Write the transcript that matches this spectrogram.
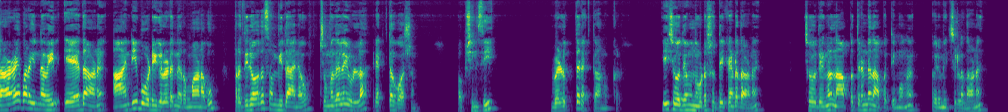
താഴെ പറയുന്നവയിൽ ഏതാണ് ആന്റിബോഡികളുടെ നിർമ്മാണവും പ്രതിരോധ സംവിധാനവും ചുമതലയുള്ള രക്തകോശം? ഓപ്ഷൻ സി വെളുത്ത രക്താണുക്കൾ. ഈ ചോദ്യം ഒന്നുകൂടെ ശ്രദ്ധിക്കേണ്ടതാണ്. ചോദ്യങ്ങൾ നാൽപ്പത്തിരണ്ട് നാൽപ്പത്തി മൂന്ന് ഒരുമിച്ചുള്ളതാണ്.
